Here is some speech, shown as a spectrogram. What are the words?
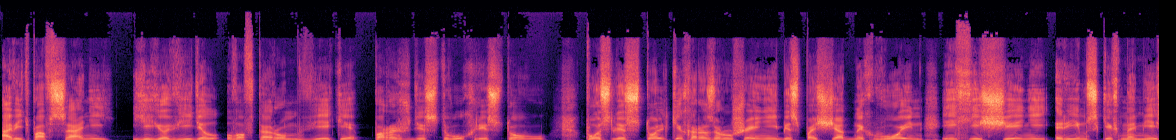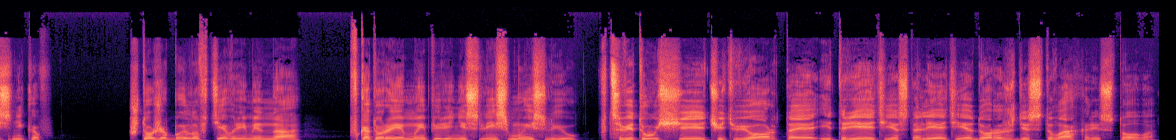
А ведь Павсаний ее видел во втором веке по Рождеству Христову, после стольких разрушений беспощадных войн и хищений римских наместников. Что же было в те времена, в которые мы перенеслись мыслью, в цветущие четвертое и третье столетие до Рождества Христова?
